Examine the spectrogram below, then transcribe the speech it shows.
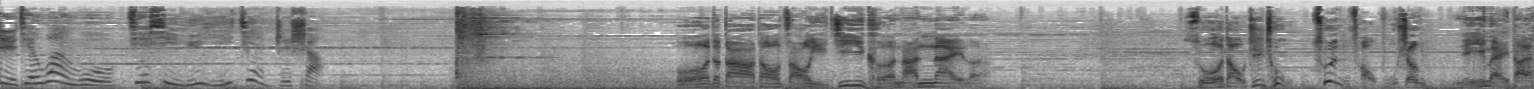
世间万物皆系于一剑之上。我的大刀早已饥渴难耐了。所到之处，寸草不生。你买单，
